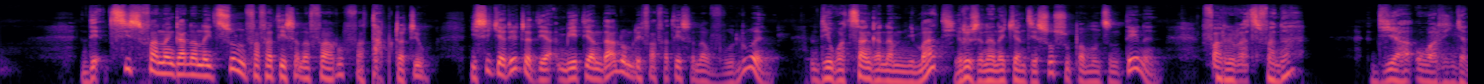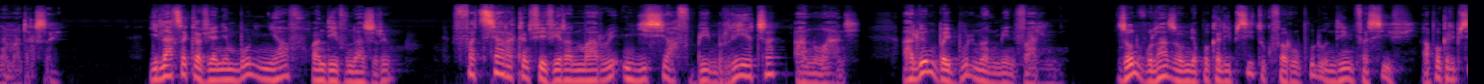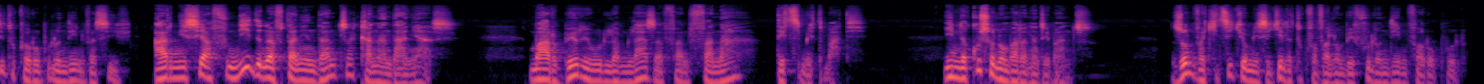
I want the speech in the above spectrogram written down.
dia tsisy fananganana intsony ny fahafatesana faharoa fa tapitra hatreo. Isika rehetra dia mety handalo amin'ilay fahafatesana voalohany, dia ho atsangana amin'ny maty ireo izay nanaiky an'i Jesosy ho Mpamonjy ny tenany, fa ireo ratsy fanahy dia ho aringana mandrakizay. Hilatsaka avy any ambony ny afo handevona azy ireo, fa tsy araka ny fiheveran'ny maro hoe misy afo be mirehitra any ho any. Aleo ny Baiboly no hanome ny valiny. Izao no voalaza ao amin'ny Apokalypsy toko faharoapolo andininy fahasivy, Apokalypsy toko faharoapolo andininy fahasivy, Ary nisy afo nidina avy tany an-danitra ka nandany azy. Maro be ireo olona milaza fa ny fanahy dia tsy mety maty. Inona kosa no ambaran'Andriamanitra? Izao no vakintsika eo amin'ny Ezekiela toko fahavalo ambin'ny folo andininy faharoapolo.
